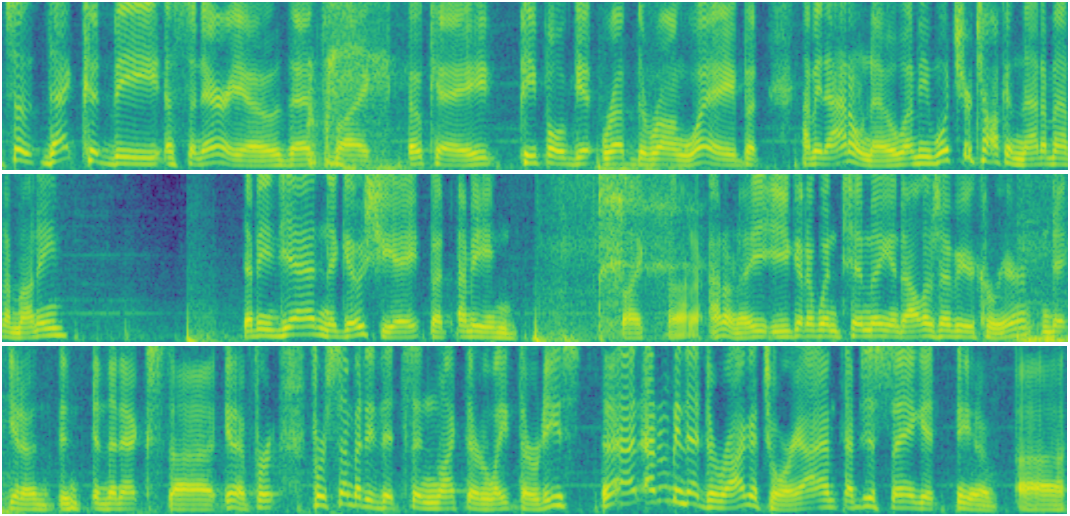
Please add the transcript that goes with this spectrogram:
So that could be a scenario that's like, okay, people get rubbed the wrong way. But I mean, I don't know. I mean, once you're talking that amount of money, I mean, yeah, negotiate, but I mean, like I don't- know, you, you got to win ten million dollars over your career, you know, in, in the next, uh, you know, for for somebody that's in like their late thirties. I, I don't mean that derogatory. I'm I'm just saying it, you know, uh,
